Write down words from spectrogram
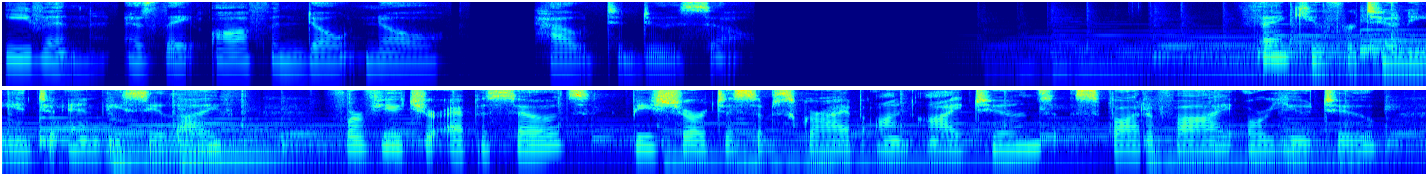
even as they often don't know how to do so. Thank you for tuning into NVC Life. For future episodes, be sure to subscribe on iTunes, Spotify, or YouTube.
